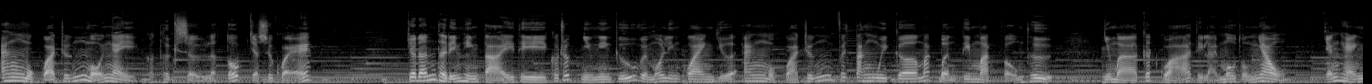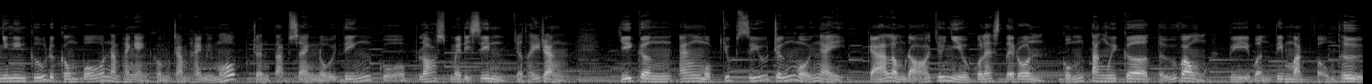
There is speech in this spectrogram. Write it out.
ăn một quả trứng mỗi ngày có thực sự là tốt cho sức khỏe? Cho đến thời điểm hiện tại thì có rất nhiều nghiên cứu về mối liên quan giữa ăn một quả trứng với tăng nguy cơ mắc bệnh tim mạch và ung thư nhưng mà kết quả thì lại mâu thuẫn nhau. Chẳng hạn như nghiên cứu được công bố năm 2021 trên tạp san nổi tiếng của PLOS Medicine cho thấy rằng chỉ cần ăn một chút xíu trứng mỗi ngày, cả lòng đỏ chứa nhiều cholesterol cũng tăng nguy cơ tử vong vì bệnh tim mạch và ung thư.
